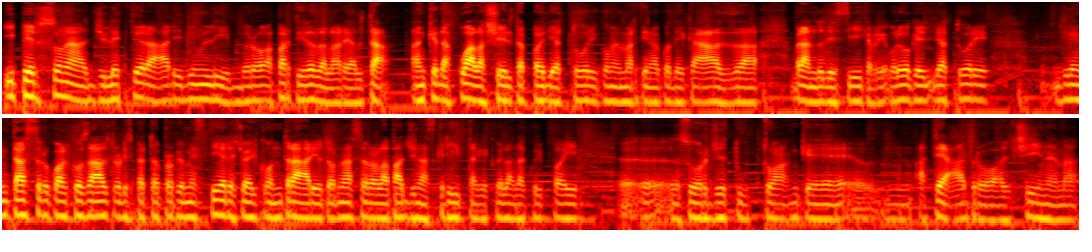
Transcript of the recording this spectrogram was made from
i personaggi letterari di un libro a partire dalla realtà. Anche da qua la scelta poi di attori come Martina Codecasa, Brando De Sica, perché volevo che gli attori diventassero qualcos'altro rispetto al proprio mestiere, cioè il contrario, tornassero alla pagina scritta, che è quella da cui poi eh, sorge tutto, anche eh, a teatro, al cinema.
